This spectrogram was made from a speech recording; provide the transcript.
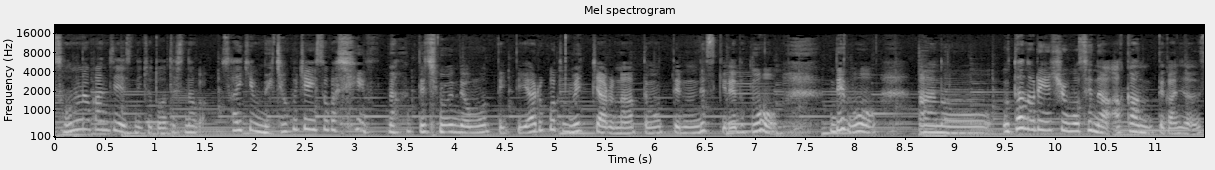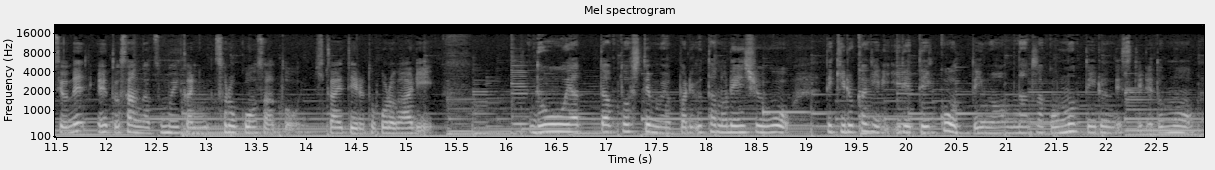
そんな感じですねちょっと私なんか最近めちゃくちゃ忙しいなって 自分で思っていてやることめっちゃあるなって思ってるんですけれどもでもあの歌の練習もせなあかんって感じなんですよね。えーと、3月6日にソロコンサートを控えているところがありどうやったとしてもやっぱり歌の練習をできる限り入れていこうって今なんとなく思っているんですけれども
